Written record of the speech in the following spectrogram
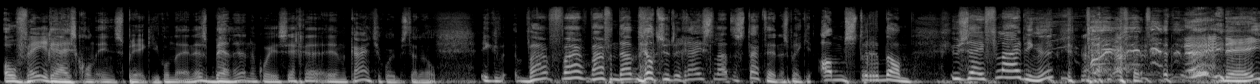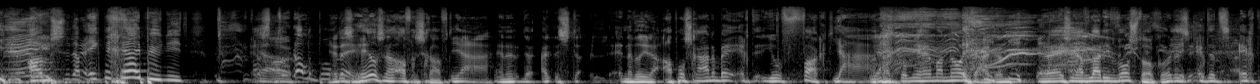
OV-reis kon inspreken. Je kon de NS bellen en dan kon je zeggen, een kaartje kon je bestellen. Ik, waar, waar, waar vandaan wilt u de reis laten starten? En dan spreek je Amsterdam. U zei Vlaardingen? nee. nee, Amsterdam. Ik begrijp u niet. Dat was toen al een Ja, dat is heel snel afgeschaft. Ja. En, dan- dan- en dan wil je naar appels gaan, dan ben je echt, you're fucked. Ja. Want Dan kom je helemaal nooit uit. Dan, dan reis je naar Vladivostok, hoor. Dat is echt, dat is echt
